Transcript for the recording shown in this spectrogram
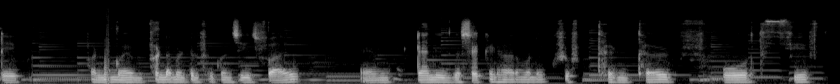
take fundamental frequency is 5 and 10 is the second harmonic fifth third, third fourth fifth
